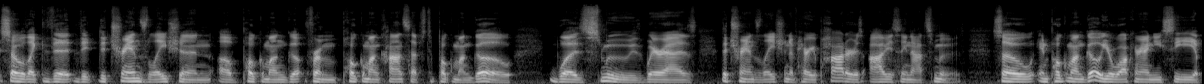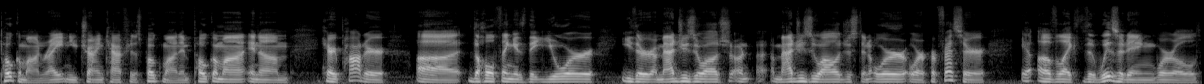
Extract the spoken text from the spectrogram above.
so like the, the the translation of Pokemon Go from Pokemon concepts to Pokemon Go was smooth, whereas the translation of Harry Potter is obviously not smooth. So in Pokemon Go, you're walking around, you see a Pokemon, right, and you try and capture this Pokemon. In Pokemon, in um Harry Potter, uh, the whole thing is that you're either a magizoologist, a magizoologist, an or or a professor of like the wizarding world,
